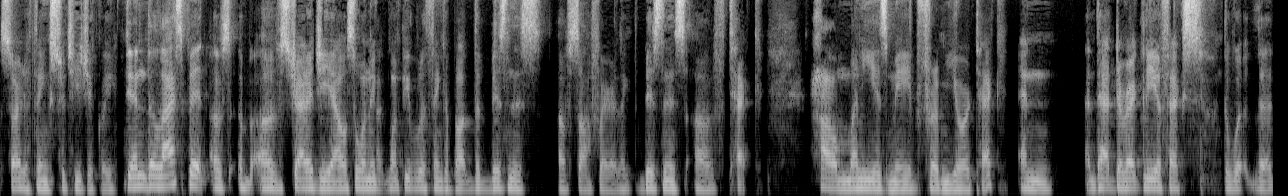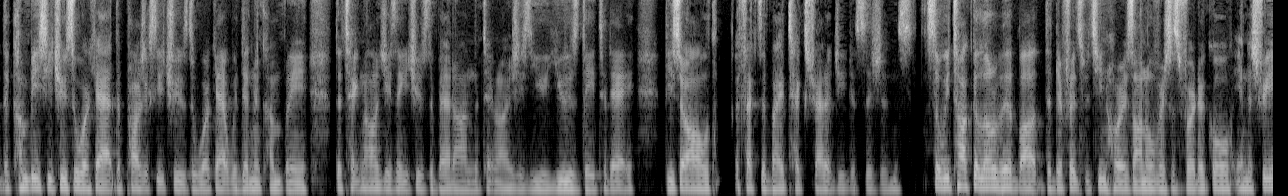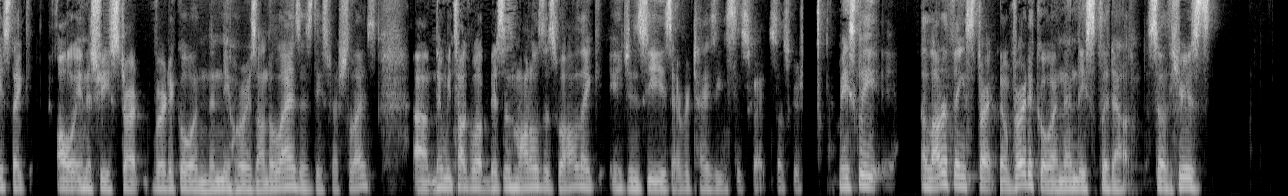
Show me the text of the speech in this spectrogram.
start of think strategically. Then the last bit of, of strategy i also want to want people to think about the business of software like the business of tech how money is made from your tech and and that directly affects the, the, the companies you choose to work at, the projects you choose to work at within a company, the technologies that you choose to bet on, the technologies you use day to day. These are all affected by tech strategy decisions. So we talk a little bit about the difference between horizontal versus vertical industries. Like all industries start vertical and then they horizontalize as they specialize. Um, then we talk about business models as well, like agencies, advertising, subscription. Basically, a lot of things start you know, vertical and then they split out. So here's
